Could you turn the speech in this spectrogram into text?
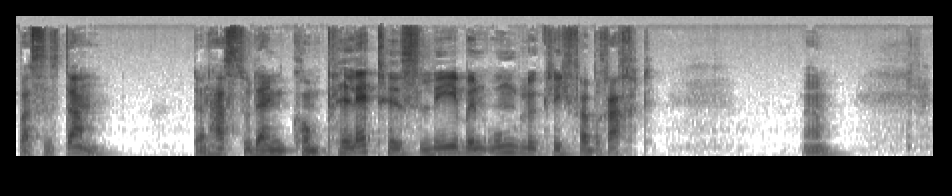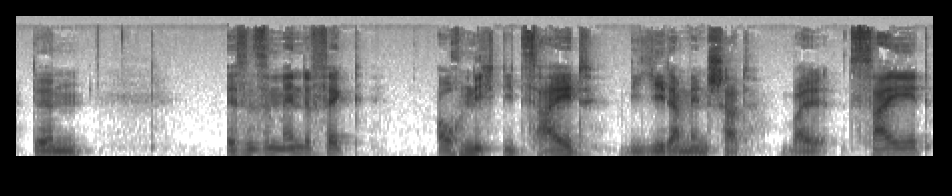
Was ist dann? Dann hast du dein komplettes Leben unglücklich verbracht. Ja? Denn es ist im Endeffekt auch nicht die Zeit, die jeder Mensch hat. Weil Zeit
